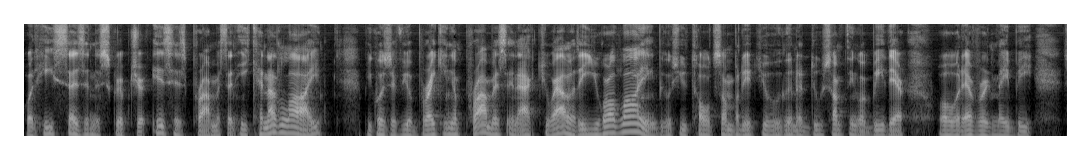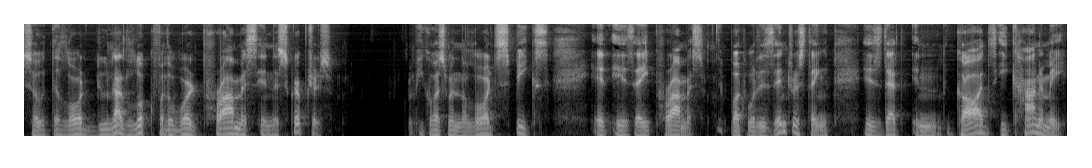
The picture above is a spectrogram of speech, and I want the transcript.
What he says in the scripture is his promise, and he cannot lie because if you're breaking a promise, in actuality, you are lying because you told somebody that you were going to do something or be there or whatever it may be. So the Lord, do not look for the word promise in the scriptures because when the Lord speaks, it is a promise. But what is interesting is that in God's economy,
